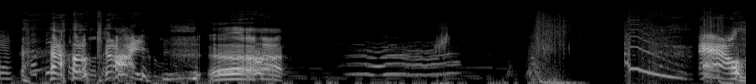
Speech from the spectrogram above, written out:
Yeah. Oh god. Ugh. Ow.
